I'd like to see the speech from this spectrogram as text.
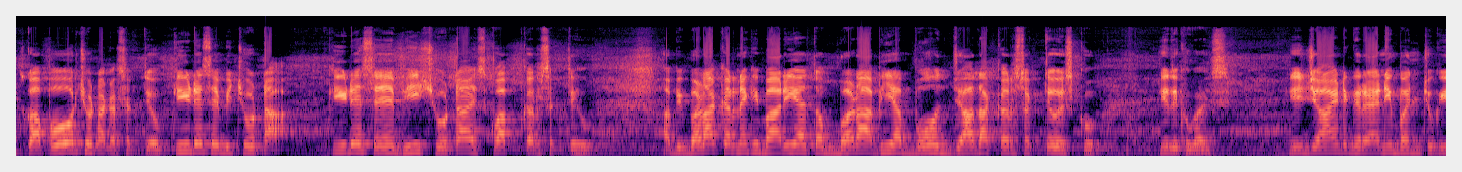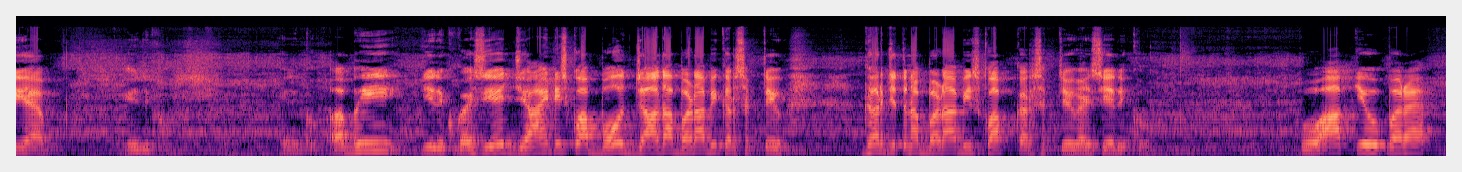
इसको आप और छोटा कर सकते हो। कीड़े से भी छोटा, कीड़े से भी छोटा इसको आप कर सकते हो। अभी बड़ा करने की बारी है तो बड़ा भी आप बहुत ज़्यादा कर सकते हो इसको। ये देखो गाइस ये जॉइंट ग्रैनी बन चुकी है अब। ये देखो। ये देखो। अभी, ये देखो गाइस ये जॉइंट इसको आप बहुत ज़्यादा बड़ा भी कर सकते हो। घर जितना बड़ा भी इसको आप कर सकते हो गाइस ये देखो। वो आपके ऊपर है।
